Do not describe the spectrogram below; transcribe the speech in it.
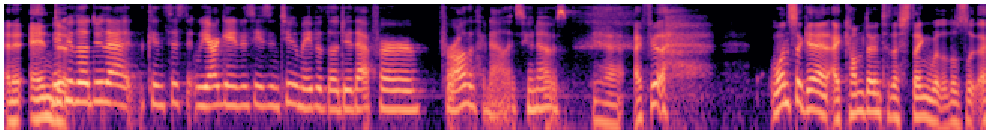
and then end maybe it. they'll do that consistent we are getting to season two maybe they'll do that for for all the finales who knows Yeah, I feel. Once again, I come down to this thing where there's like a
